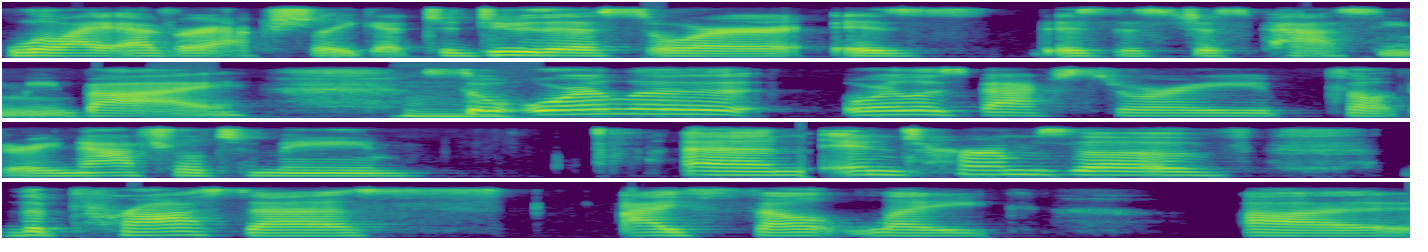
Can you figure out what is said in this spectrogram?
will I ever actually get to do this or is is this just passing me by mm-hmm. so Orla Orla's backstory felt very natural to me and in terms of the process, I felt like uh,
